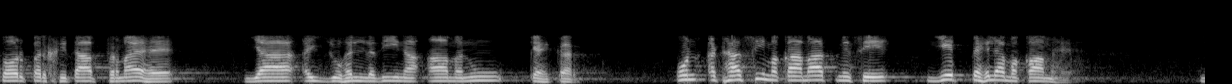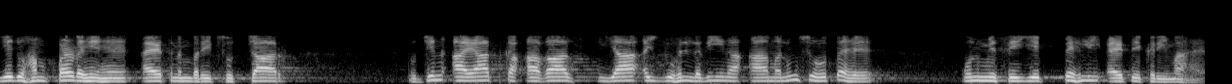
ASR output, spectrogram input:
طور پر خطاب فرمایا ہے، یا ایوہ الذین آمنو کہہ کر۔ ان اٹھاسی مقامات میں سے یہ پہلا مقام ہے۔ یہ جو ہم پڑھ رہے ہیں، آیت نمبر ایک سو چار، تو جن آیات کا آغاز یا ایوہ الذین آمنو سے ہوتا ہے، ان میں سے یہ پہلی ایت کریمہ ہے۔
